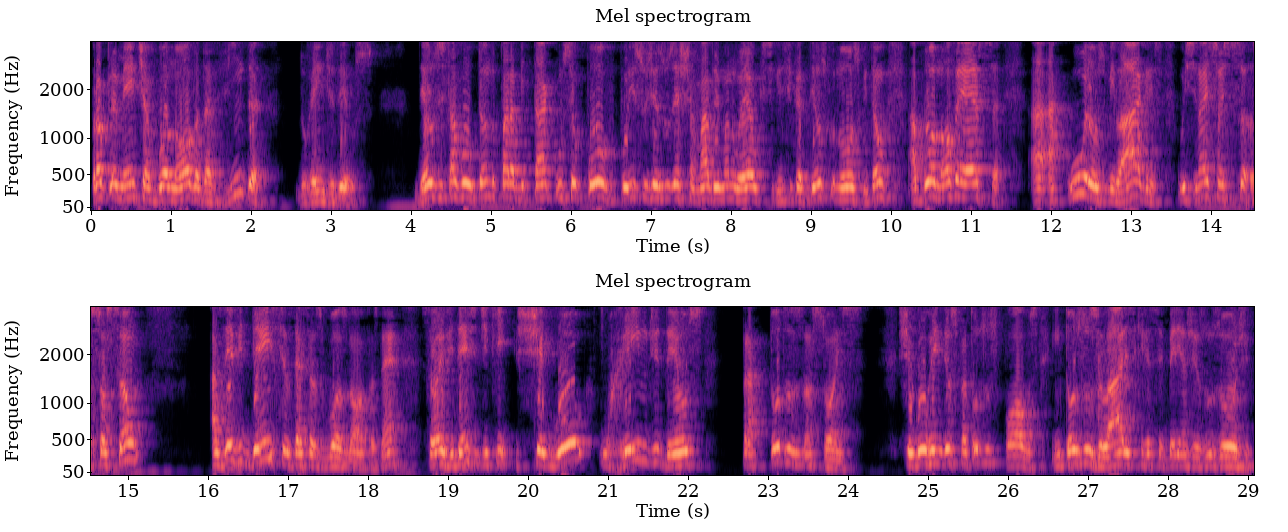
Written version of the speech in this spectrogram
propriamente a boa nova da vinda do reino de Deus. Deus está voltando para habitar com o seu povo, por isso Jesus é chamado Emmanuel, que significa Deus conosco. Então, a boa nova é essa a, a cura, os milagres, os sinais só, só são as evidências dessas boas novas, né? São evidências de que chegou o reino de Deus para todas as nações. Chegou o reino de Deus para todos os povos, em todos os lares que receberem a Jesus hoje,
